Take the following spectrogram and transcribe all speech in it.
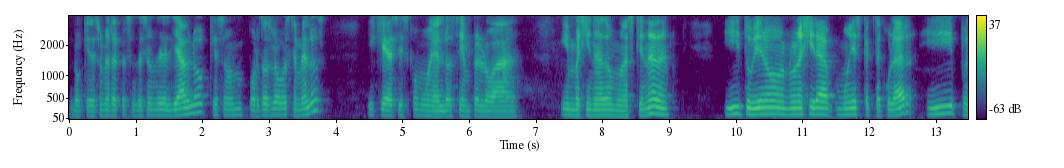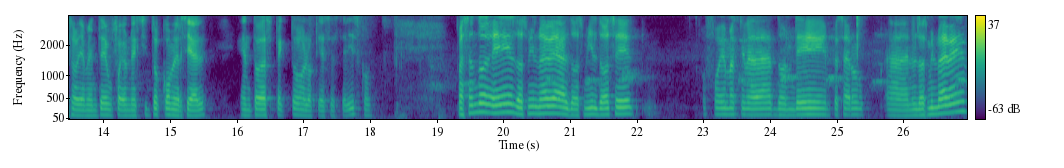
lo que es una representación del diablo, que son por dos lobos gemelos, y que así es como él lo, siempre lo ha imaginado más que nada y tuvieron una gira muy espectacular y pues obviamente fue un éxito comercial en todo aspecto lo que es este disco. Pasando del 2009 al 2012 fue más que nada donde empezaron ah, en el 2009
